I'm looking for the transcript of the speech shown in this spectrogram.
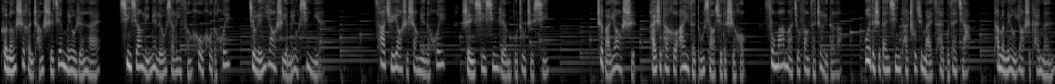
可能是很长时间没有人来，信箱里面留下了一层厚厚的灰，就连钥匙也没有幸免。擦去钥匙上面的灰，沈西心忍不住窒息。这把钥匙还是他和阿姨在读小学的时候，宋妈妈就放在这里的了，为的是担心他出去买菜不在家，他们没有钥匙开门。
